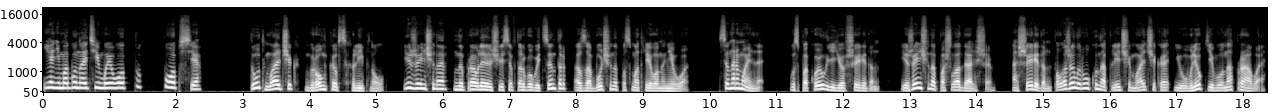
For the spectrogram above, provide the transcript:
я не могу найти моего Попси!» Тут мальчик громко всхлипнул, и женщина, направляющаяся в торговый центр, озабоченно посмотрела на него. «Всё нормально», — успокоил её Шеридан, и женщина пошла дальше. А Шеридан положил руку на плечи мальчика и увлёк его направо,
